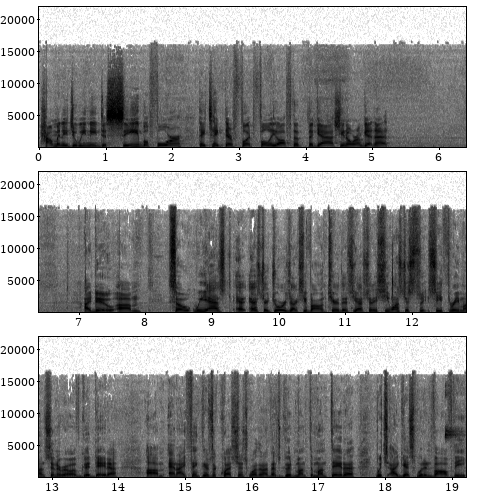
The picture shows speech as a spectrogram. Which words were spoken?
How many do we need to see before they take their foot fully off the, the gas? You know where I'm getting at? I do. Um, so we asked Esther George actually volunteered this yesterday. She wants to see three months in a row of good data. Um, and I think there's a question as to whether or not that's good month to month data, which I guess would involve the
